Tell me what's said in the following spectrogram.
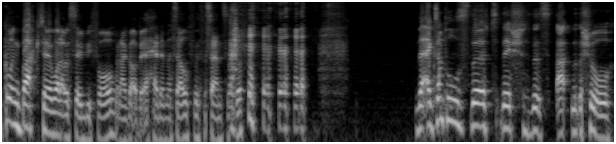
going back to what I was saying before, when I got a bit ahead of myself with the censor stuff, the examples that they sh- that's at the show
